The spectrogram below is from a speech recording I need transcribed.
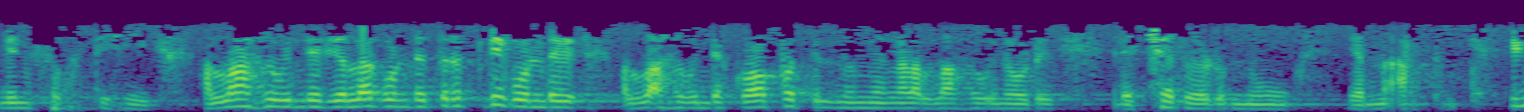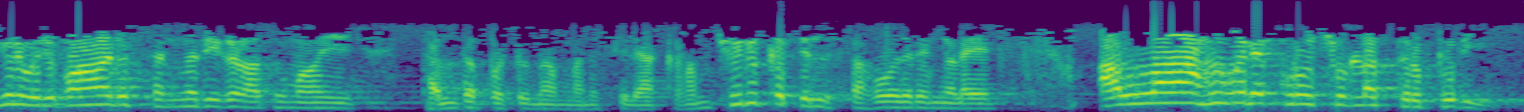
മിൻ അള്ളാഹുവിന്റെ ഇള കൊണ്ട് തൃപ്തി കൊണ്ട് അള്ളാഹുവിന്റെ കോപത്തിൽ നിന്ന് ഞങ്ങൾ അള്ളാഹുവിനോട് രക്ഷ തേടുന്നു എന്ന അർത്ഥം. ഇങ്ങനെ ഒരുപാട് സംഗതികൾ അതുമായി ബന്ധപ്പെട്ട് നാം മനസ്സിലാക്കണം. ചുരുക്കത്തിൽ സഹോദരങ്ങളെ അള്ളാഹുവിനെ കുറിച്ചുള്ള തൃപ്തി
